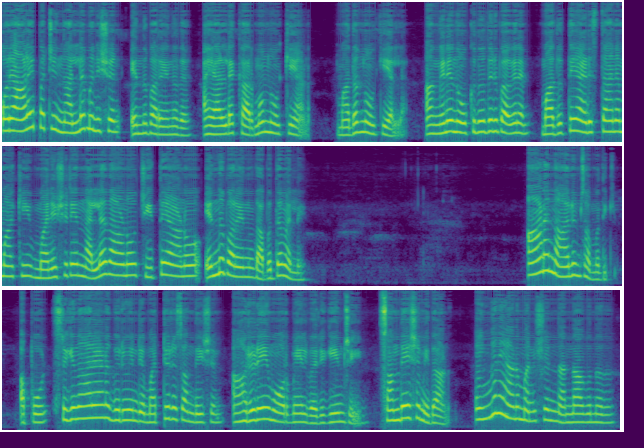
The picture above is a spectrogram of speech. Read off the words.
ഒരാളെ പറ്റി നല്ല മനുഷ്യൻ എന്ന് പറയുന്നത് അയാളുടെ കർമ്മം നോക്കിയാണ് മതം നോക്കിയല്ല. അങ്ങനെ നോക്കുന്നതിന് പകരം മതത്തെ അടിസ്ഥാനമാക്കി മനുഷ്യരെ നല്ലതാണോ ചീത്തയാണോ എന്ന് പറയുന്നത് അബദ്ധമല്ലേ? ആണെന്ന് ആരും സമ്മതിക്കും. അപ്പോൾ ശ്രീനാരായണ ഗുരുവിന്റെ മറ്റൊരു സന്ദേശം ആരുടെയും ഓർമ്മയിൽ വരികയും ചെയ്യും. സന്ദേശം ഇതാണ്. എങ്ങനെയാണ് മനുഷ്യൻ നന്നാകുന്നത്?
